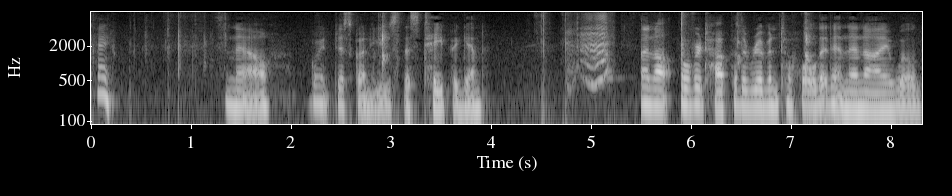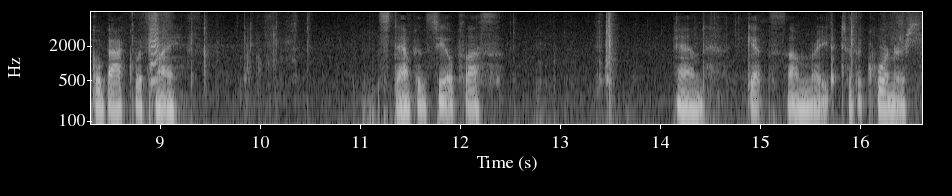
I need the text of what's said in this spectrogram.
Okay, so now I'm just going to use this tape again. And I'll, uh, over top of the ribbon to hold it, and then I will go back with my Stampin' Seal Plus and get some right to the corners.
